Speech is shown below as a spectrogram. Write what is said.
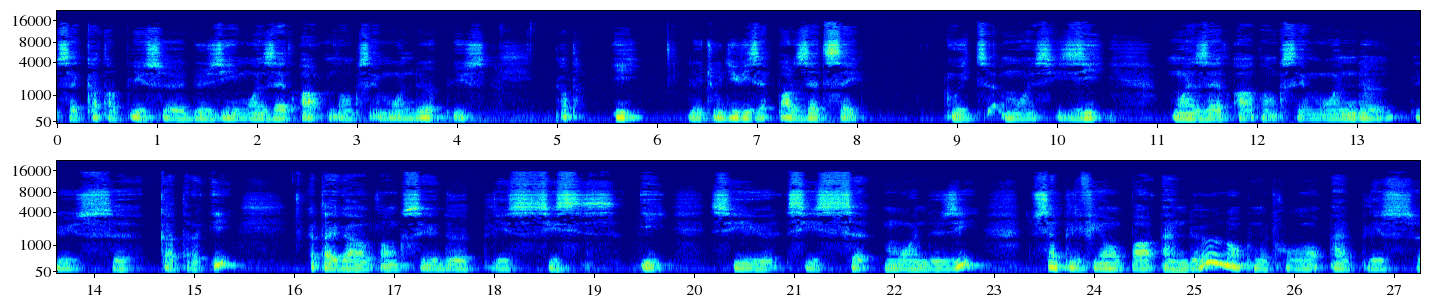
c'est 4 plus 2i moins ZA, donc c'est moins 2 plus 4i, le tout divisé par ZC, 8 moins 6i moins ZA, donc c'est moins 2 plus 4i, est égal, donc c'est 2 plus 6i sur 6 moins 2i, simplifions par 1, 2, donc nous trouvons 1 plus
